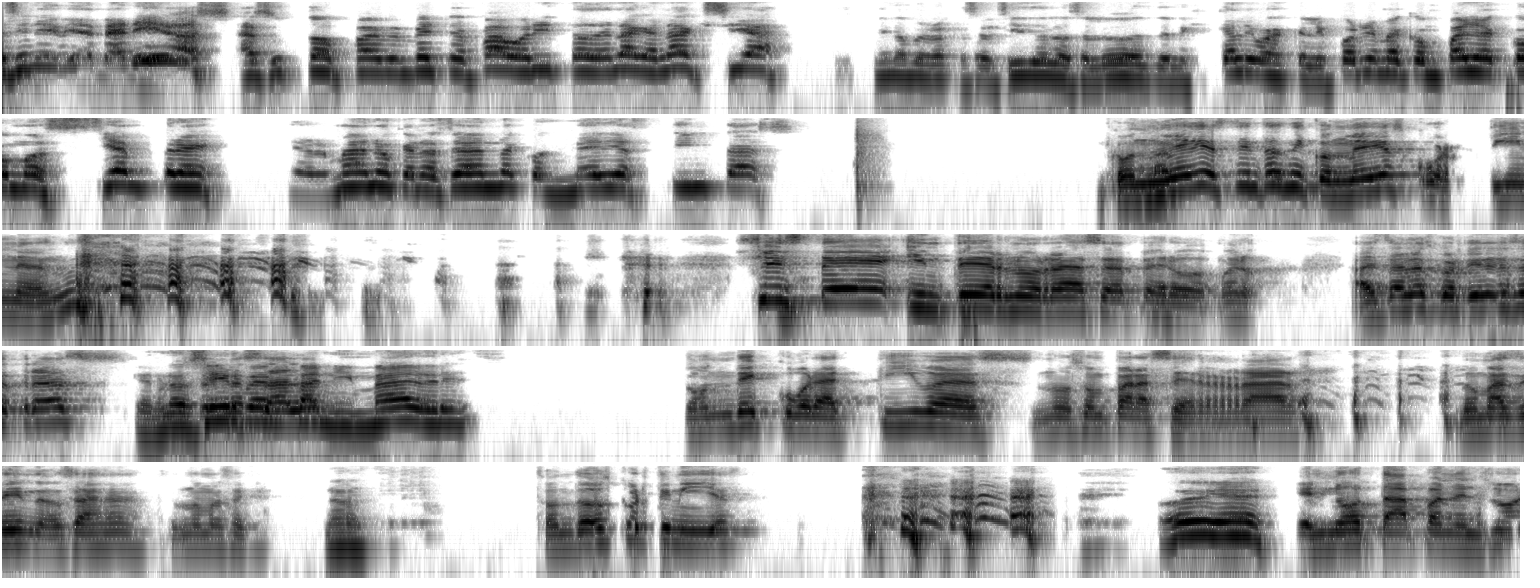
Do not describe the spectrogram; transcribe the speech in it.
de Cine y bienvenidos a su Top 5 en 20 favorito de la galaxia. Mi nombre es Roque Salcido, los saludos desde Mexicali, Baja California. Me acompaña como siempre mi hermano que no se anda con medias tintas. Con medias tintas ni con medias cortinas, ¿no? Chiste interno, raza, pero bueno, ahí están las cortinas atrás. Que no sirven para ni madres. Son decorativas, no son para cerrar. nomás, o sea, nomás acá. No. Son dos cortinillas. Muy bien. Que no tapan el sol.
